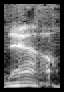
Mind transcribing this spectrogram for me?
now.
